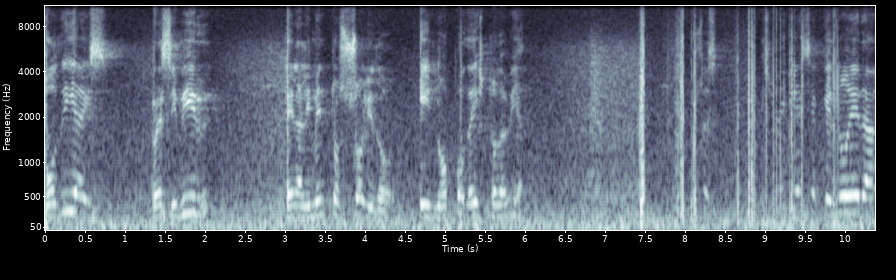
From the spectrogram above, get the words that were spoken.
podíais recibir el alimento sólido y no podéis todavía. Entonces, es una iglesia que no era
